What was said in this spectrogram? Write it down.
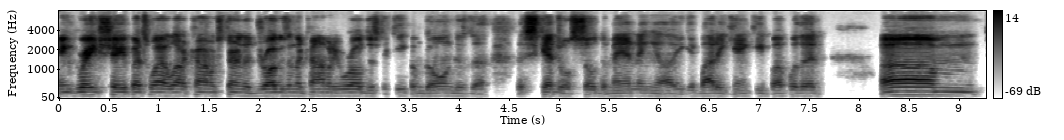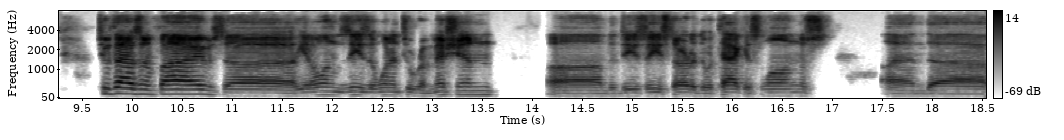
in great shape. That's why a lot of comics turn to drugs in the comedy world just to keep them going because the the schedule is so demanding. Uh, your body can't keep up with it. Um, 2005's uh, he had a lung disease that went into remission. Um, the disease started to attack his lungs, and uh,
